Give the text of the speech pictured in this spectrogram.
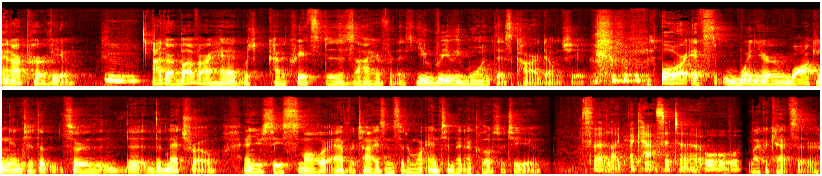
in our purview. Mm. Either above our head, which kind of creates the desire for this. You really want this car, don't you? or it's when you're walking into the sort of the, the, the metro and you see smaller advertisings that are more intimate and closer to you. For like a cat sitter or like a cat sitter,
